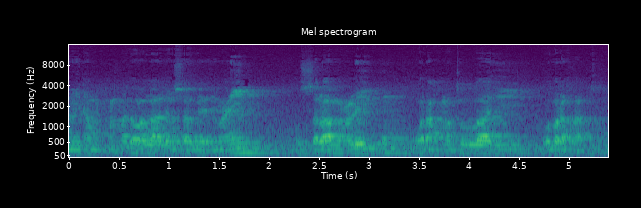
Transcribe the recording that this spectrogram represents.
نبينا محمد وعلى آله وصحبه أجمعين. والسلام عليكم ورحمة الله وبركاته.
